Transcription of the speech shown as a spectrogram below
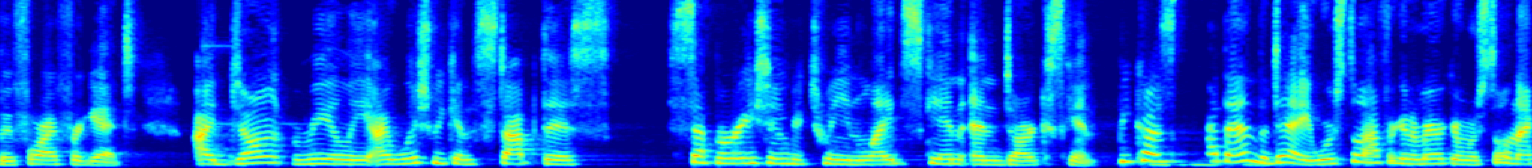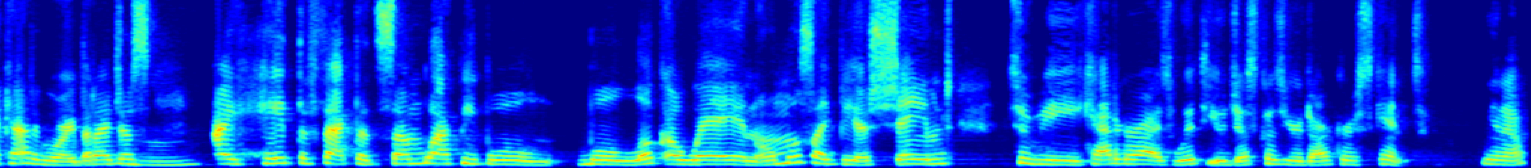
before i forget I don't really, I wish we can stop this separation between light skin and dark skin because mm-hmm. at the end of the day we're still african american we're still in that category but i just mm-hmm. i hate the fact that some black people will look away and almost like be ashamed to be categorized with you just because you're darker skinned you know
